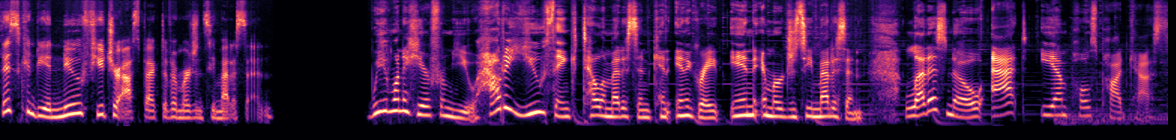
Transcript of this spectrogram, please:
this can be a new future aspect of emergency medicine. We want to hear from you. How do you think telemedicine can integrate in emergency medicine? Let us know at EM Pulse Podcast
